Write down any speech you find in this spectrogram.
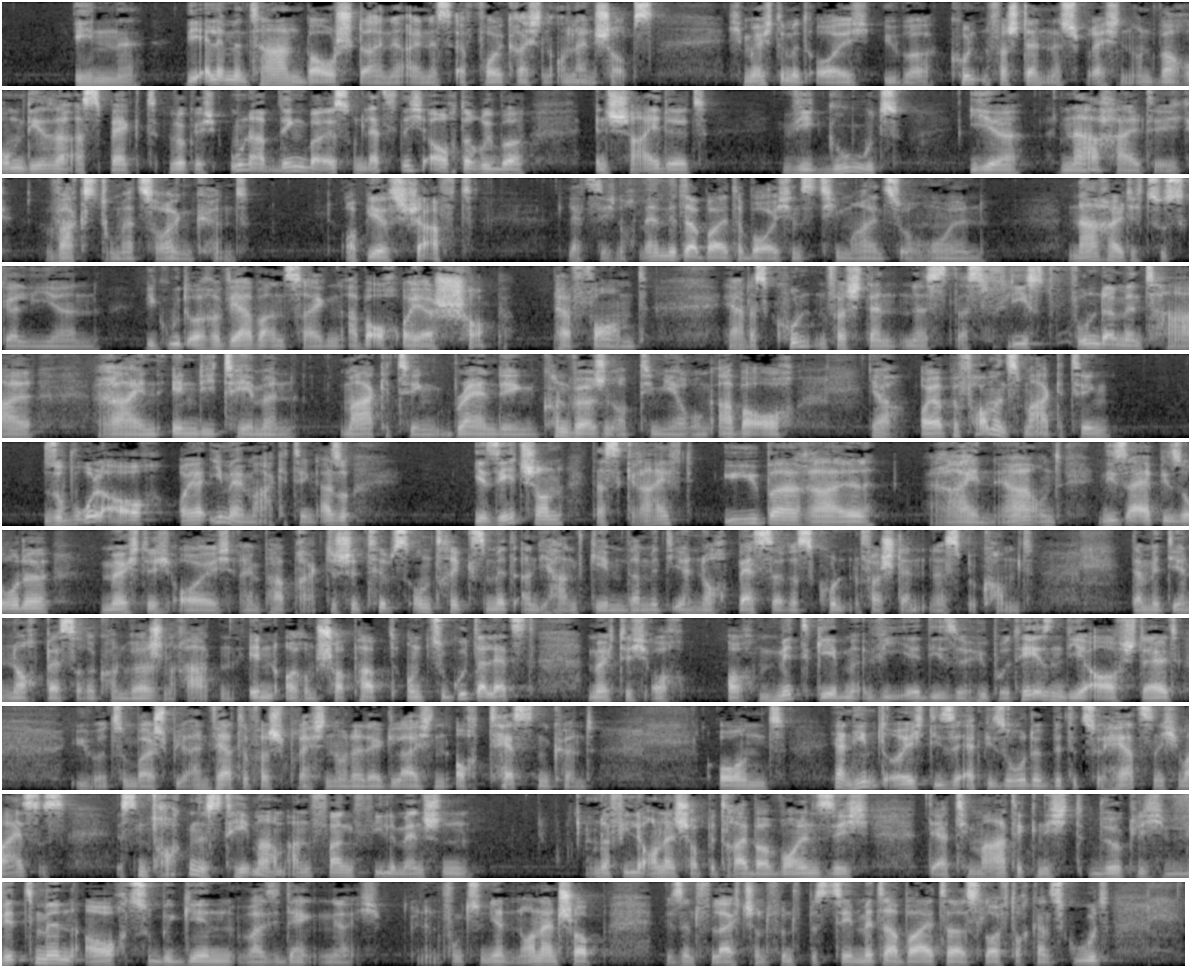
in die elementaren Bausteine eines erfolgreichen Online-Shops. Ich möchte mit euch über Kundenverständnis sprechen und warum dieser Aspekt wirklich unabdingbar ist und letztlich auch darüber entscheidet, wie gut ihr nachhaltig Wachstum erzeugen könnt. Ob ihr es schafft, letztlich noch mehr Mitarbeiter bei euch ins Team reinzuholen, nachhaltig zu skalieren, wie gut eure Werbeanzeigen, aber auch euer Shop performt. Ja, das Kundenverständnis, das fließt fundamental rein in die Themen Marketing, Branding, Conversion-Optimierung, aber auch ja, euer Performance-Marketing, sowohl auch euer E-Mail-Marketing. Also ihr seht schon, das greift überall rein. Ja? Und in dieser Episode möchte ich euch ein paar praktische Tipps und Tricks mit an die Hand geben, damit ihr noch besseres Kundenverständnis bekommt damit ihr noch bessere Conversion-Raten in eurem Shop habt. Und zu guter Letzt möchte ich auch, auch mitgeben, wie ihr diese Hypothesen, die ihr aufstellt, über zum Beispiel ein Werteversprechen oder dergleichen auch testen könnt. Und ja, nehmt euch diese Episode bitte zu Herzen. Ich weiß, es ist ein trockenes Thema am Anfang. Viele Menschen oder viele Online-Shop-Betreiber wollen sich der Thematik nicht wirklich widmen, auch zu Beginn, weil sie denken, ja, ich bin einen funktionierenden Online-Shop, wir sind vielleicht schon fünf bis zehn Mitarbeiter, es läuft doch ganz gut.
